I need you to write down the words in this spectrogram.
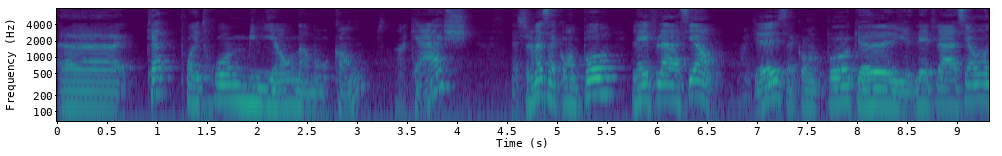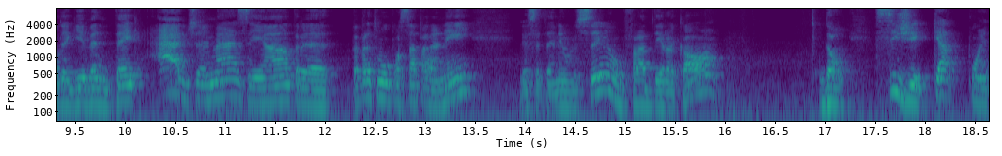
4,3 euh, millions dans mon compte en cash, naturellement ça compte pas l'inflation. OK? Ça compte pas qu'il l'inflation de give and take. Absolument, c'est entre euh, à peu près 3% par année. Là, cette année, on le sait, on frappe des records. Donc, si j'ai 4,3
